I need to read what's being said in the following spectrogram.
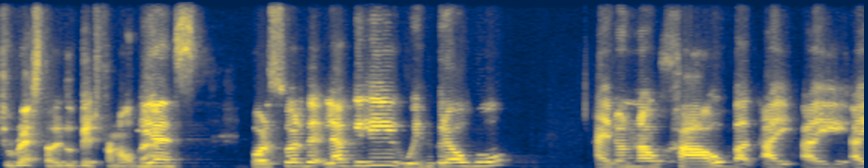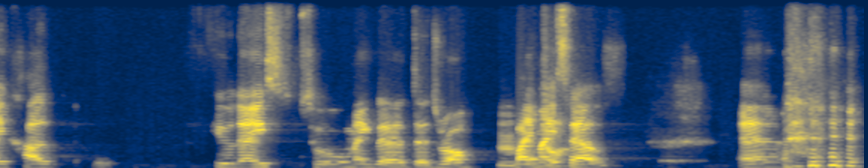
to rest a little bit from all that. Yes. Por suerte, luckily with Grogu, I don't know how, but I I I had few days to make the the draw Mm, by no. myself. Eh,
